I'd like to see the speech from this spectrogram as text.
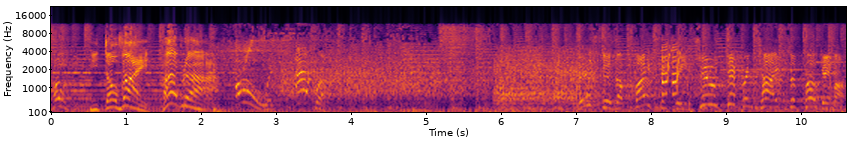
posing. Então vai! Abra! Oh! This is a fight between two different types of Pokemon.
